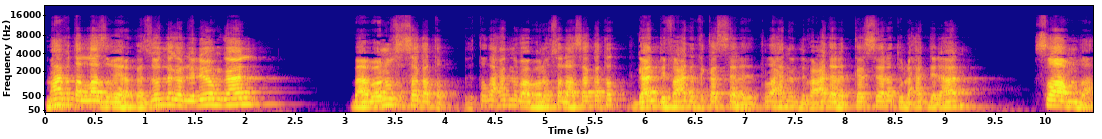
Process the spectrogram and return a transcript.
ما في طلاز غيرك. الزول ده قبل اليوم قال بابا نوسة سقطت. اتضح إنه بابا نوسة لا سقطت. قال دفاعاتها تكسرت. اتضح إنه دفاعاتها اتكسرت ولحد الآن صامدة.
